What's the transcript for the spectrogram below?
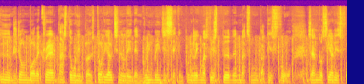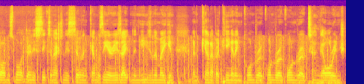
Urged on by the crowd past the winning post. Dolly Oates in the lead, then Green Beans is second. Pulling Leg Master is third, then Maximum Impact is four. Sandosione is five, and Smart Jane is six, and Ashton is seven, and the Area is eight, and the Years in the making, and Canapa King, and then Quandro, Quandro, Quandro, Tango Orange,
